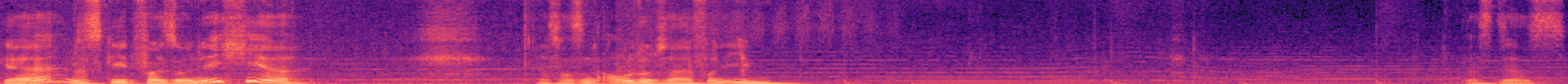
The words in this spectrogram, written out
Gell? Das geht voll so nicht hier. Das war so ein Autoteil von ihm. Was ist das?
